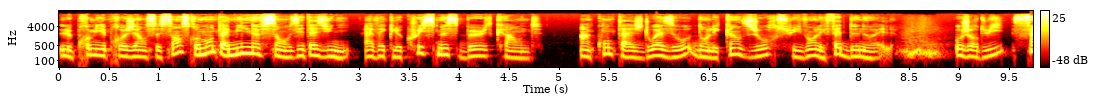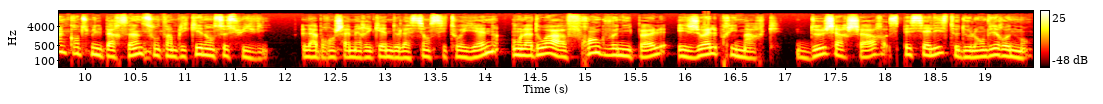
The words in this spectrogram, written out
Le premier projet en ce sens remonte à 1900 aux États-Unis avec le Christmas Bird Count, un comptage d'oiseaux dans les 15 jours suivant les fêtes de Noël. Aujourd'hui, 50 000 personnes sont impliquées dans ce suivi. La branche américaine de la science citoyenne, on la doit à Frank Von Hippel et Joël Primark, deux chercheurs spécialistes de l'environnement.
